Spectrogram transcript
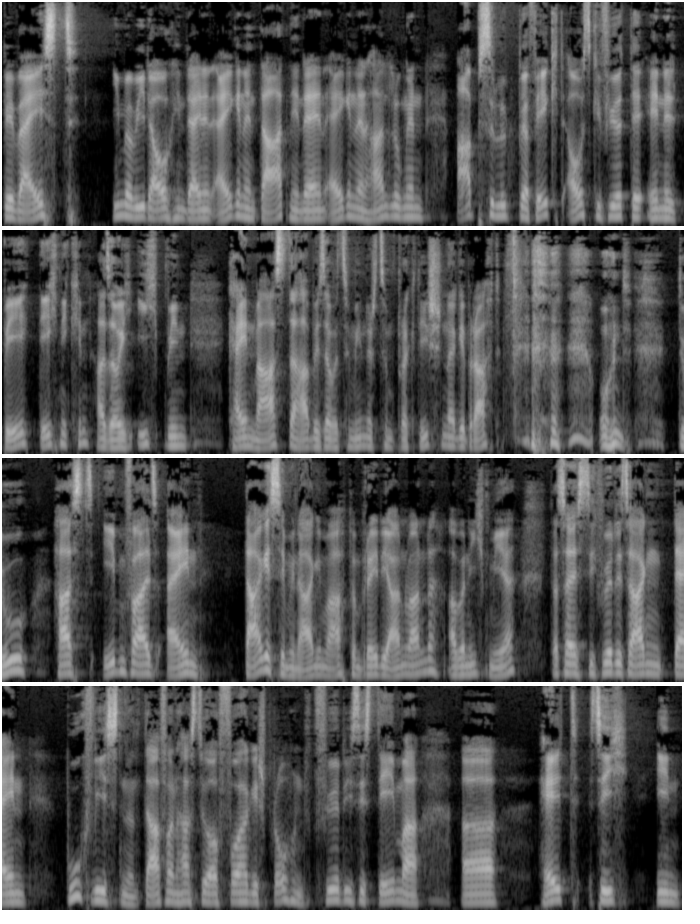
beweist immer wieder auch in deinen eigenen Daten, in deinen eigenen Handlungen absolut perfekt ausgeführte NLP-Techniken. Also ich, ich bin kein Master, habe es aber zumindest zum Practitioner gebracht. und du hast ebenfalls ein Tagesseminar gemacht beim Brady Anwander, aber nicht mehr. Das heißt, ich würde sagen, dein Buchwissen, und davon hast du auch vorher gesprochen, für dieses Thema äh, hält sich in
